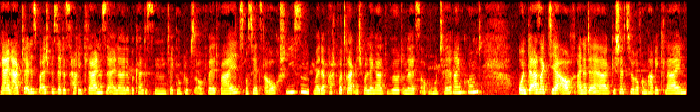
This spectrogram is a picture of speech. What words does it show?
Ja, ein aktuelles Beispiel ist ja das Harry Klein, ist ja einer der bekanntesten Techno-Clubs auch weltweit. Muss jetzt auch schließen, weil der Pachtvertrag nicht verlängert wird und da jetzt auch ein Hotel reinkommt. Und da sagt ja auch einer der Geschäftsführer vom Harry Klein,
